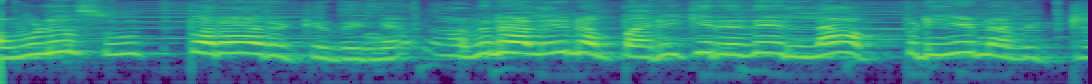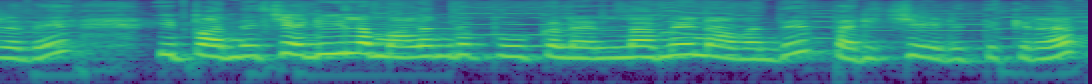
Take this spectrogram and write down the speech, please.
அவ்வளோ சூப்பராக இருக்குதுங்க. அதனாலேயே நான் பறிக்கிறதே இல்லை அப்படியே நான் விட்டுறது. இப்போ அந்த செடியில் மலர்ந்த பூக்கள் எல்லாமே நான் வந்து பறித்து எடுத்துக்கிறேன்.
